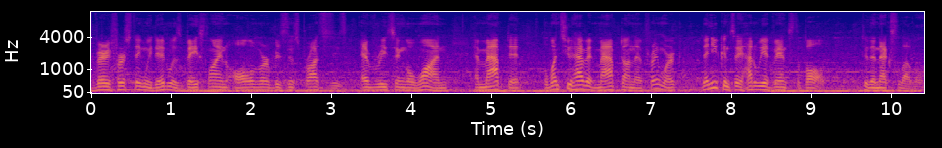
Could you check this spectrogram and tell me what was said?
very first thing we did was baseline all of our business processes, every single one, and mapped it. But once you have it mapped on that framework, then you can say, how do we advance the ball to the next level?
